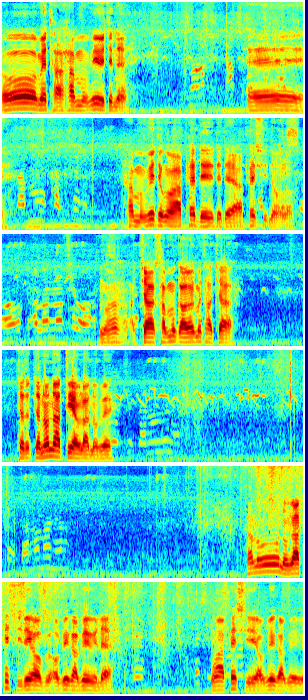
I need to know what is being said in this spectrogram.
โอ้แม่ถาหำวิวจังน่ะเอ้หำวิวจังว่าแพทย์เดเดเดแพทย์สีเนาะเหรอ งาจะคำกาไม่ท่าจะจะจะนอนนาเตียเวลาโนเวฮัลโหลโนเวอาเพสีเดียวเอาเวกาเวเวเลยงาเพสีเอาเวกาเวเว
